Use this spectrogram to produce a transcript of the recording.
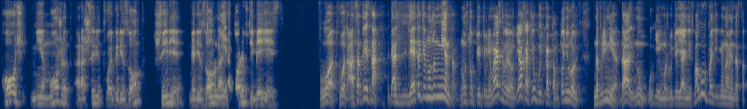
Коуч не может расширить твой горизонт шире горизонта, который в тебе есть. Вот, вот. А, соответственно, а для этого тебе нужен ментор. Ну, чтобы ты, ты понимаешь, например, вот я хочу быть как там Тони Робинс, например, да, ну, окей, может быть, я не смогу пойти на менторство,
